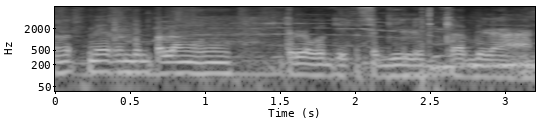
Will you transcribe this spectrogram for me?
At meron din palang dalawa dito sa gilid kabilaan.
